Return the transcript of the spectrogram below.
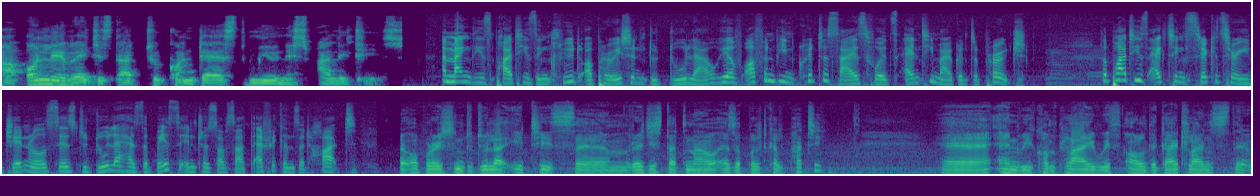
are only registered to contest municipalities. Among these parties include Operation Dudula, who have often been criticized for its anti migrant approach. The party's acting secretary general says Dudula has the best interests of South Africans at heart. Operation Dudula, it is um, registered now as a political party. Uh, and we comply with all the guidelines, the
